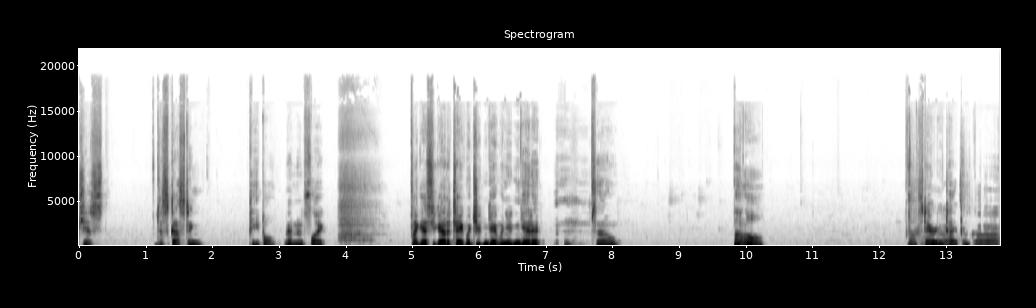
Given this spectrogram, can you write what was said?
just disgusting people. And it's like, I guess you got to take what you can get when you can get it. So, not all. Not stereotyping. Uh,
